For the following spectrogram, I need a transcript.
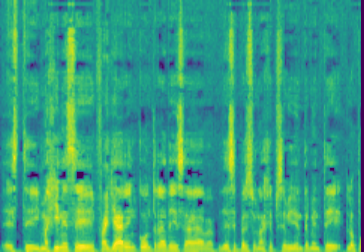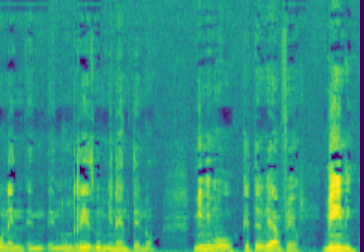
Este, imagínese fallar en contra de, esa, de ese personaje, pues evidentemente lo pone en, en, un riesgo inminente, ¿no? Mínimo que te vean feo, mínimo.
